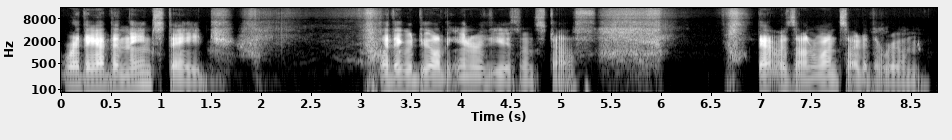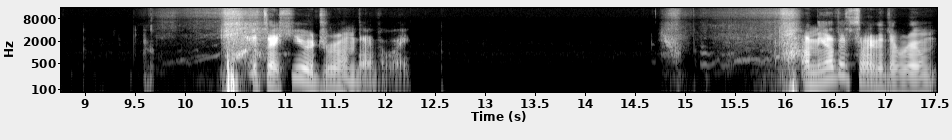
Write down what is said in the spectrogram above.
where they had the main stage where they would do all the interviews and stuff. That was on one side of the room. It's a huge room, by the way. On the other side of the room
